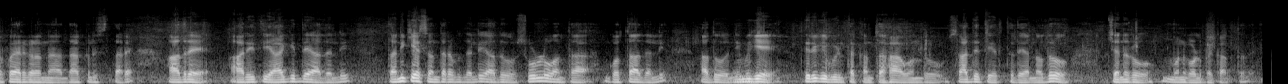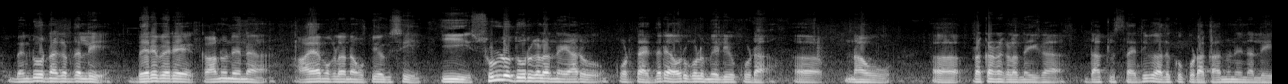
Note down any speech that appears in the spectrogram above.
ಎಫ್ ಐ ಆರ್ಗಳನ್ನು ದಾಖಲಿಸ್ತಾರೆ ಆದರೆ ಆ ರೀತಿ ಆಗಿದ್ದೇ ಆದಲ್ಲಿ ತನಿಖೆ ಸಂದರ್ಭದಲ್ಲಿ ಅದು ಸುಳ್ಳು ಅಂತ ಗೊತ್ತಾದಲ್ಲಿ ಅದು ನಿಮಗೆ ತಿರುಗಿ ಬೀಳ್ತಕ್ಕಂತಹ ಒಂದು ಸಾಧ್ಯತೆ ಇರ್ತದೆ ಅನ್ನೋದು ಜನರು ಮನಗೊಳ್ಬೇಕಾಗ್ತದೆ. ಬೆಂಗಳೂರು ನಗರದಲ್ಲಿ ಬೇರೆ ಬೇರೆ ಕಾನೂನಿನ ಆಯಾಮಗಳನ್ನು ಉಪಯೋಗಿಸಿ ಈ ಸುಳ್ಳು ದೂರುಗಳನ್ನು ಯಾರು ಕೊಡ್ತಾ ಇದ್ದಾರೆ ಅವರುಗಳ ಮೇಲೆಯೂ ಕೂಡ ನಾವು ಪ್ರಕರಣಗಳನ್ನು ಈಗ ದಾಖಲಿಸ್ತಾ ಇದ್ದೀವಿ. ಅದಕ್ಕೂ ಕೂಡ ಕಾನೂನಿನಲ್ಲಿ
